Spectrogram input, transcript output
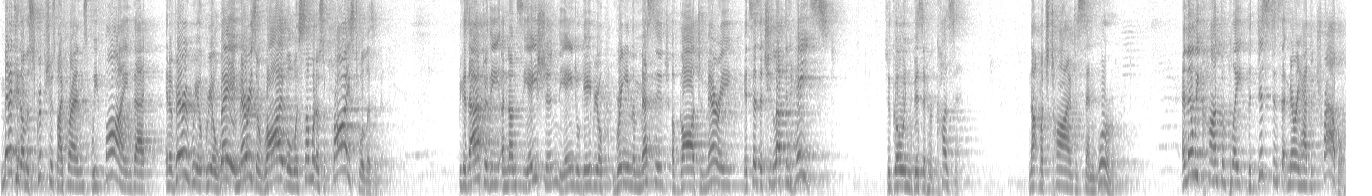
meditate on the scriptures, my friends, we find that in a very real, real way, Mary's arrival was somewhat a surprise to Elizabeth. Because after the Annunciation, the angel Gabriel bringing the message of God to Mary, it says that she left in haste to go and visit her cousin not much time to send word. And then we contemplate the distance that Mary had to travel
